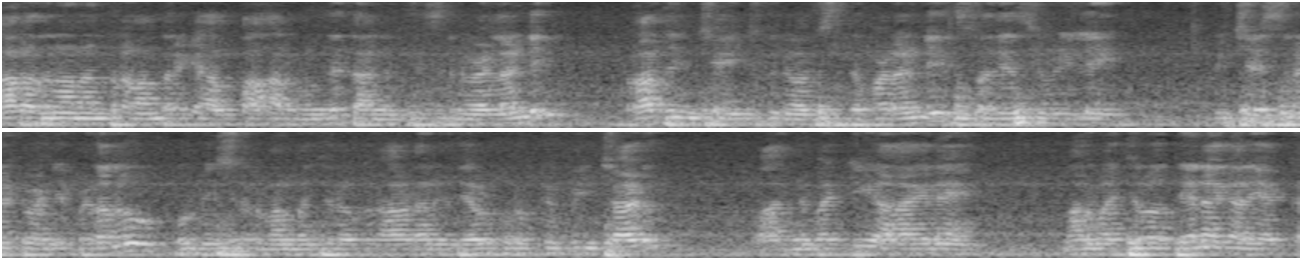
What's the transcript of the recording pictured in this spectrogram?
ఆరాధన అనంతరం అందరికీ అల్పాహారం ఉంది. దాన్ని తీసుకుని వెళ్ళండి. ప్రార్థన చేయించుకుని వారు సిద్ధపడండి. స్వదేశం వెళ్ళి విచ్చేసినటువంటి బిడలు భువనేశ్వర్ మన మధ్యలోకి రావడానికి దేవుడు కూడా చూపించాడు వారిని బట్టి అలాగనే మన మధ్యలో దేనా గారి యొక్క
